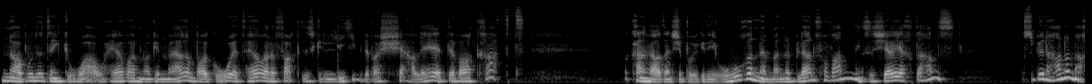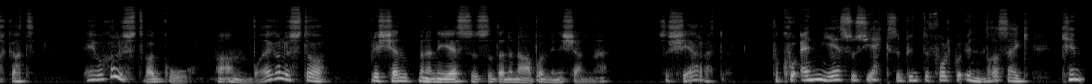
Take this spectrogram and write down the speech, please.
Naboen tenker wow, her var det noe mer enn bare godhet, her var det faktisk liv, det var kjærlighet, det var kraft. Det kan være at han ikke bruker de ordene, men det blir en forvandling som skjer i hjertet hans. Og så begynner han å merke at jeg òg har lyst til å være god med andre. Jeg har lyst til å bli kjent med denne Jesus og denne naboen min jeg kjenner. Så skjer det, vet du. For hvor enn Jesus gikk, så begynte folk å undre seg hvem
